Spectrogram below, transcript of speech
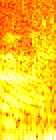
ah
